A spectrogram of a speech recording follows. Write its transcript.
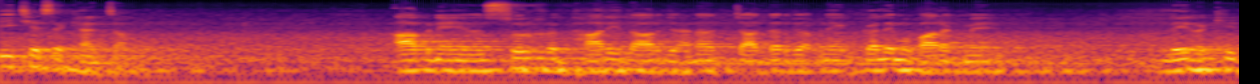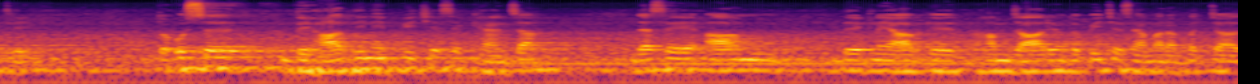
پیچھے سے کھینچا۔ آپ نے سرخ دھاری دار جو ہے نا چادر جو اپنے گلے مبارک میں لے رکھی تھی، تو اس دیہاتی نے پیچھے سے کھینچا۔ جیسے عام دیکھ لیں آپ کے ہم جا رہے ہوں تو پیچھے سے ہمارا بچہ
